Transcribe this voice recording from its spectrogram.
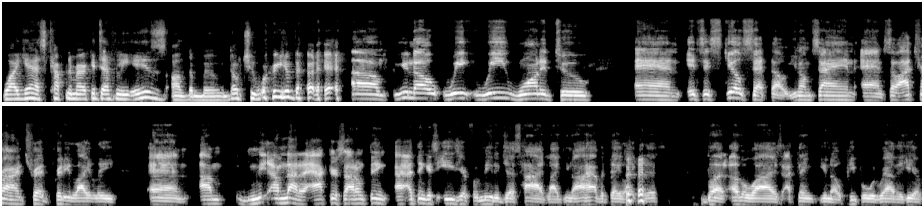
why? Yes, Captain America definitely is on the moon. Don't you worry about it. Um, you know, we we wanted to, and it's a skill set, though. You know what I'm saying? And so I try and tread pretty lightly. And I'm I'm not an actor, so I don't think I think it's easier for me to just hide. Like you know, I have a day like this, but otherwise, I think you know people would rather hear.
